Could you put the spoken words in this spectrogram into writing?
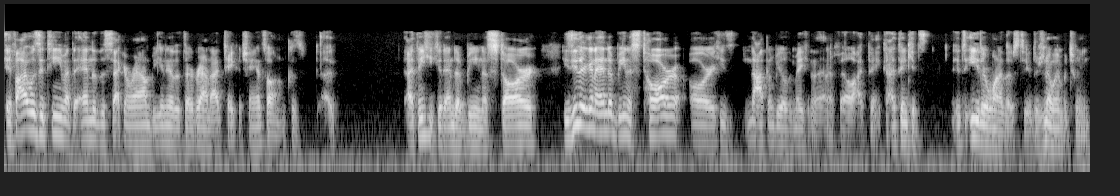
If I was a team at the end of the second round, beginning of the third round, I'd take a chance on him because I, I think he could end up being a star. He's either going to end up being a star or he's not going to be able to make it in the NFL. I think. I think it's it's either one of those two. There's no in between.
